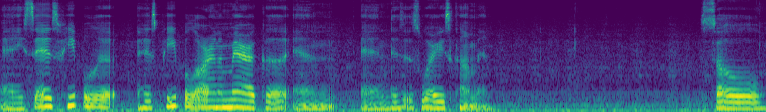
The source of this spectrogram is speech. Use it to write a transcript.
And he says people, his people are in America, and and this is where he's coming. So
